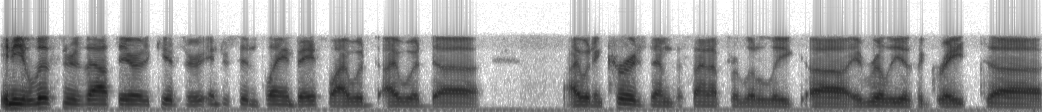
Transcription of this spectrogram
any listeners out there, the kids are interested in playing baseball, I would I would uh, I would encourage them to sign up for Little League. Uh, it really is a great uh,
